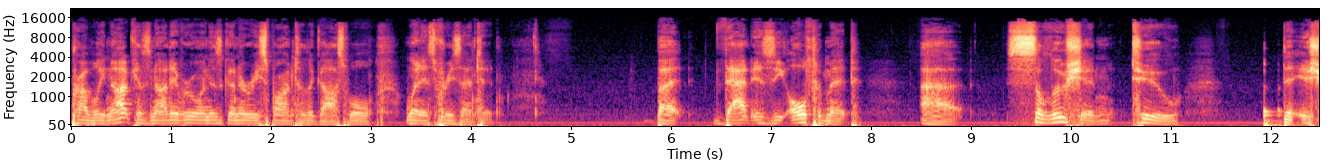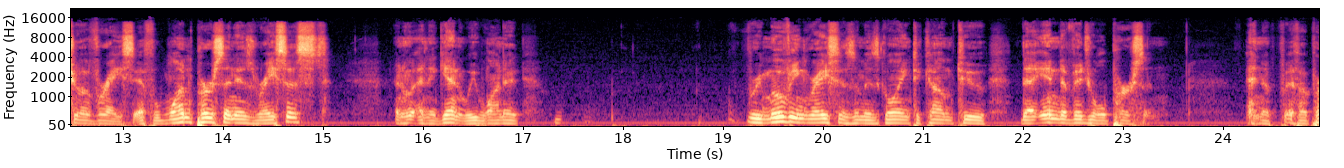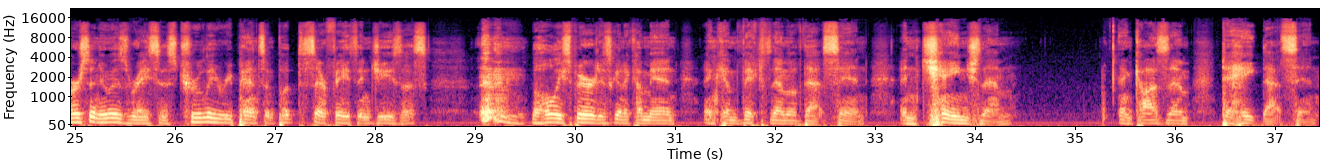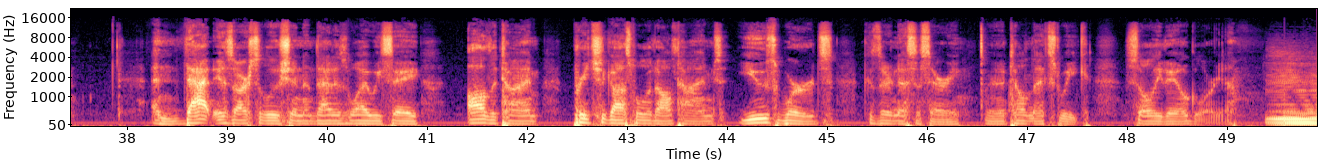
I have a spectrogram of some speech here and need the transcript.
Probably not because not everyone is going to respond to the gospel when it's presented. But that is the ultimate uh, solution to the issue of race. If one person is racist, and, and again, we wanted removing racism is going to come to the individual person. And if, if a person who is racist truly repents and puts their faith in Jesus, the Holy Spirit is going to come in and convict them of that sin and change them and cause them to hate that sin. And that is our solution, and that is why we say all the time preach the gospel at all times, use words because they're necessary. And until next week, Soli Deo Gloria.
